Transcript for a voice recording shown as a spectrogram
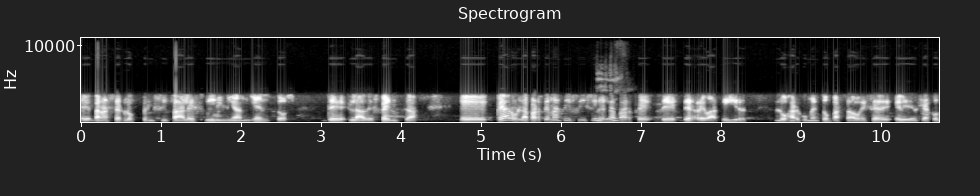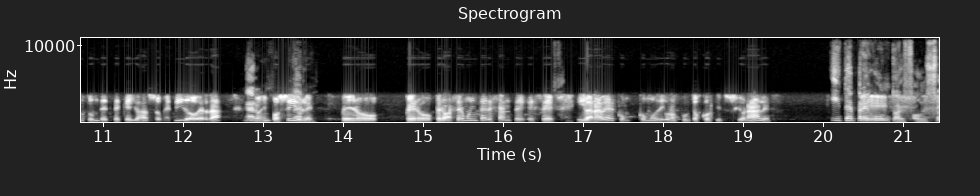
eh, van a ser los principales lineamientos de la defensa eh, claro, la parte más difícil es la parte de, rebatir los argumentos basados en esa evidencia contundente que ellos han sometido, ¿verdad? no es imposible, pero pero pero va a ser muy interesante ese y van a ver como, digo unos puntos constitucionales. Y te pregunto, eh, Alfonso.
